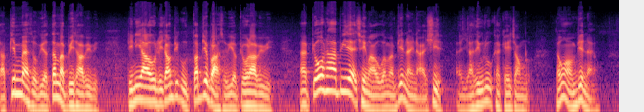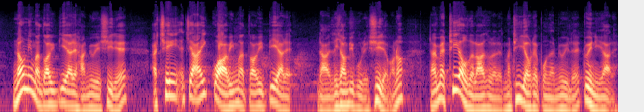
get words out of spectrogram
ဒါပြစ်မှတ်ဆိုပြီးတော့တတ်မှတ်ပေးထားပြီးပြီဒီနေရာကိုလေချောင်းပစ်ကူသွားပစ်ပါဆိုပြီးတော့ပြောထားပြီးပြီအဲပြောထားပြီးတဲ့အချိန်မှာကမပြစ်နိုင်တာရှိတယ်အဲယာတီဥလူအခက်ခဲကြောင်းမလို့ လုံးဝမပြစ်နိုင်ဘူးနောက်နေ့မှသွားပြီးပြစ်ရတဲ့ဟာမျိုးတွေရှိတယ်အချိန်အကြာကြီးကွာပြီးမှသွားပြီးပြစ်ရတဲ့ဒါလေချောင်းပစ်ကူတွေရှိတယ်ပေါ့နော်ဒါပေမဲ့ထိရောက်သလားဆိုတာလည်းမထိရောက်တဲ့ပုံစံမျိုးတွေလည်းတွေ့နေရတယ်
